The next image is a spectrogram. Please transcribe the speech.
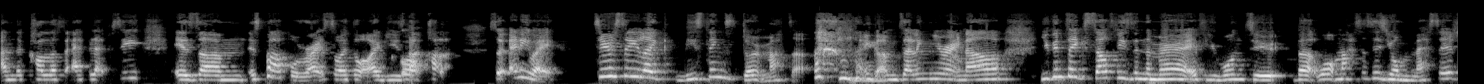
and the color for epilepsy is, um, is purple, right? So I thought I'd use oh. that color. So anyway, seriously, like these things don't matter. like I'm telling you right now, you can take selfies in the mirror if you want to, but what matters is your message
